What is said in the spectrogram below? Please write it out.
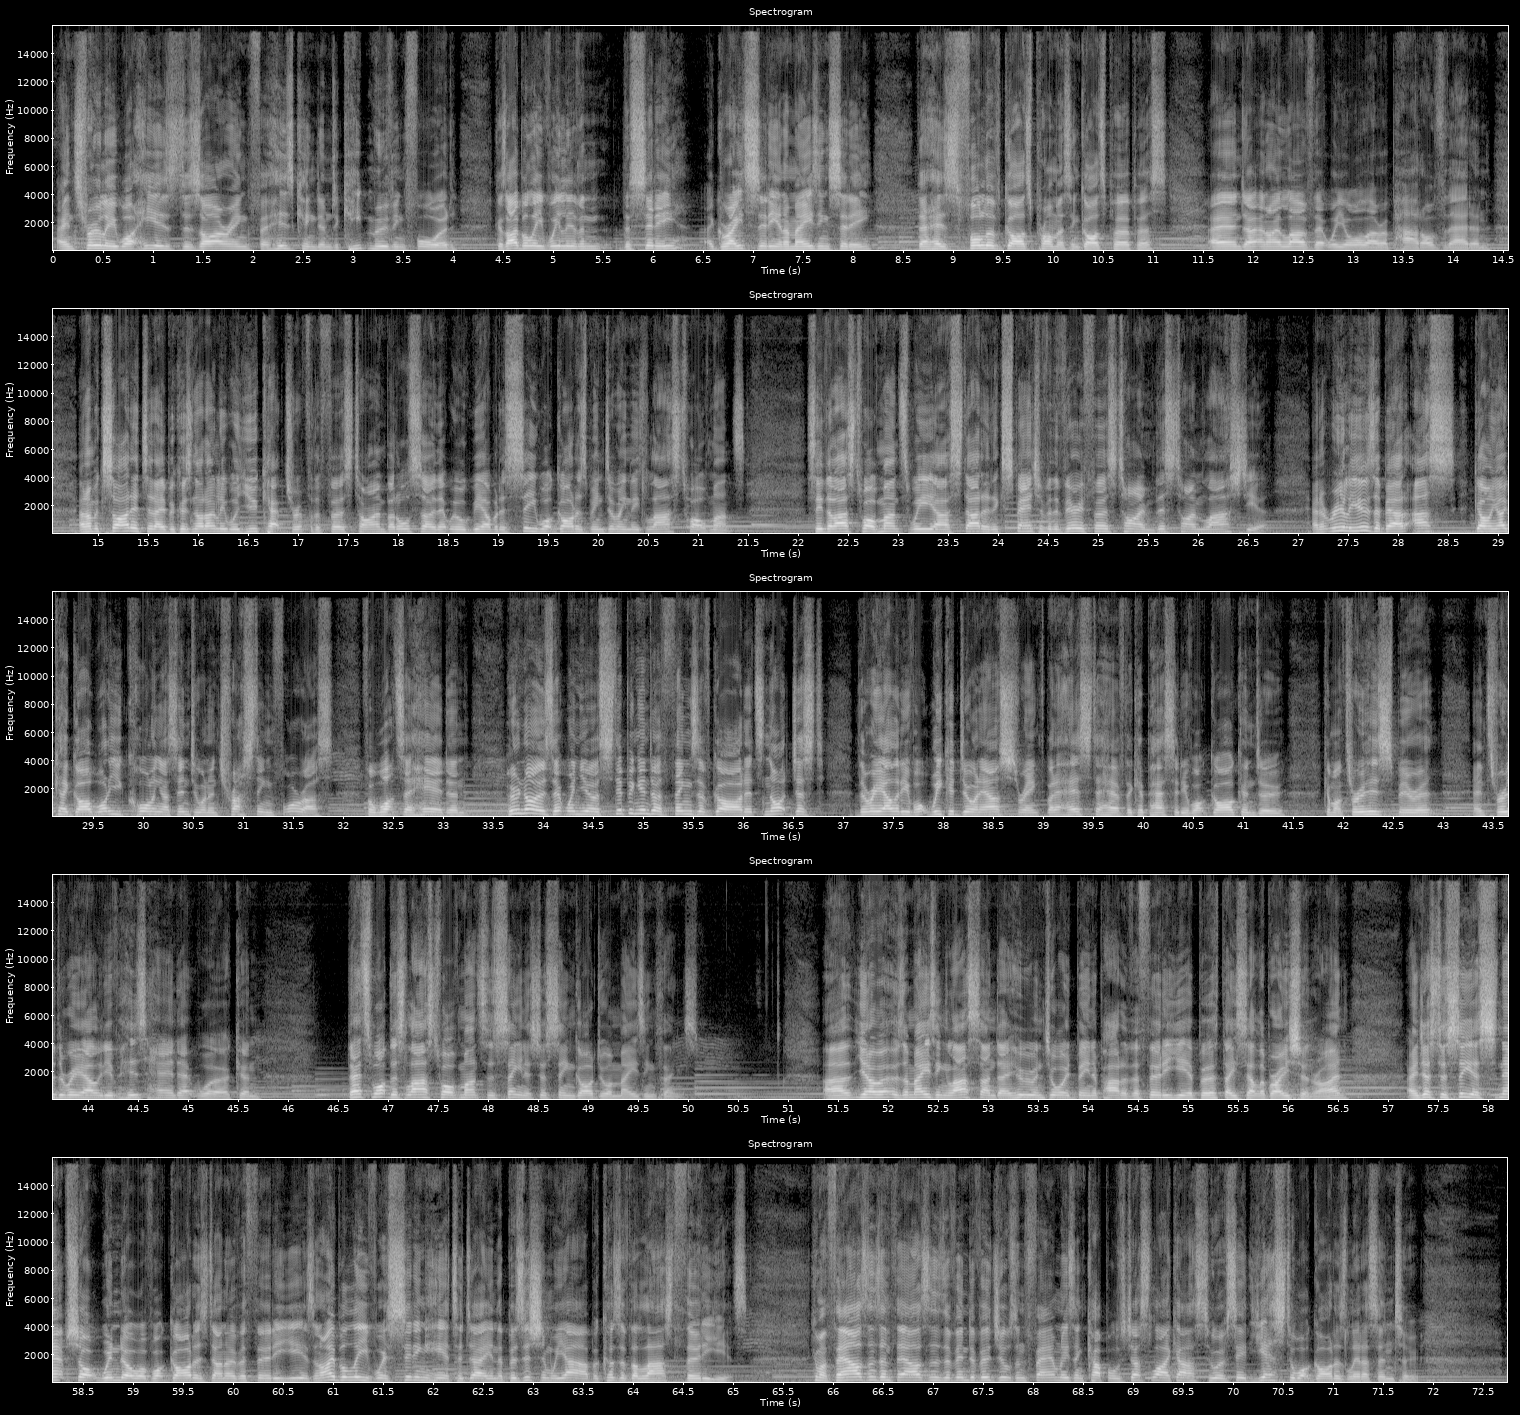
and truly what He is desiring for His kingdom to keep moving forward because I believe we live in the city, a great city, an amazing city that has full of God's promise and God's purpose. And, uh, and I love that we all are a part of that. And, and I'm excited today because not only will you capture it for the first time, but also that we will be able to see what God has been doing these last 12 months. See, the last 12 months, we uh, started expansion for the very first time, this time last year. And it really is about us going, okay, God, what are you calling us into and entrusting for us for what's ahead? And who knows that when you're stepping into things of God, it's not just the reality of what we could do in our strength, but it has to have the capacity of what God can do. Come on, through His Spirit and through the reality of His hand at work. And that's what this last 12 months has seen. It's just seen God do amazing things. Uh, you know, it was amazing last Sunday. Who enjoyed being a part of the 30 year birthday celebration, right? And just to see a snapshot window of what God has done over 30 years. And I believe we're sitting here today in the position we are because of the last 30 years. Come on, thousands and thousands of individuals and families and couples just like us who have said yes to what God has led us into.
